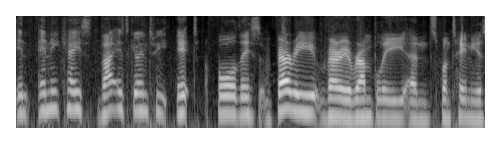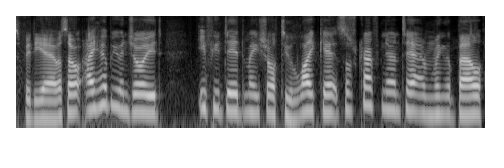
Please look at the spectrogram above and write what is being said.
in any case, that is going to be it for this very, very rambly and spontaneous video. So I hope you enjoyed. If you did, make sure to like it, subscribe if you're new here, and ring the bell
